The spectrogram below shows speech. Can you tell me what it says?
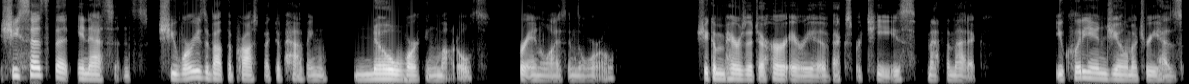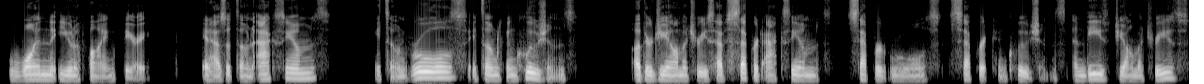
She says that, in essence, she worries about the prospect of having no working models for analyzing the world. She compares it to her area of expertise, mathematics. Euclidean geometry has one unifying theory it has its own axioms, its own rules, its own conclusions. Other geometries have separate axioms, separate rules, separate conclusions, and these geometries,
